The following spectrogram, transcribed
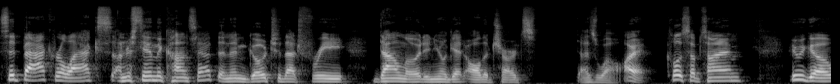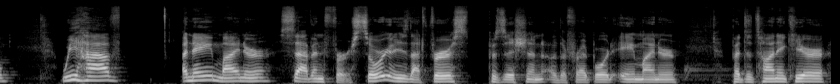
sit back, relax, understand the concept, and then go to that free download and you'll get all the charts as well. All right, close up time. Here we go. We have an A minor 7 first. So we're going to use that first position of the fretboard, A minor pentatonic here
